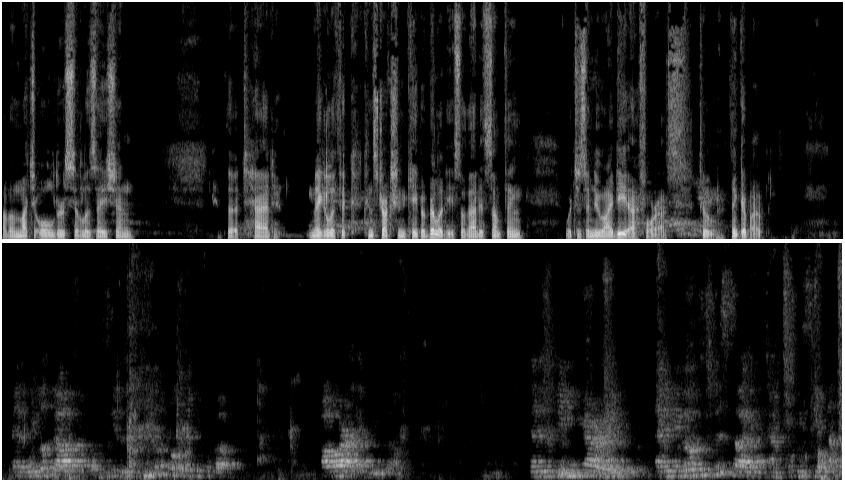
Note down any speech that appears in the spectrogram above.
of a much older civilization that had megalithic construction capability. So that is something which is a new idea for us to think about. And we look up and see this beautiful image of a art, if you will. And it's being carried. And if you go to this side of the temple, you see another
